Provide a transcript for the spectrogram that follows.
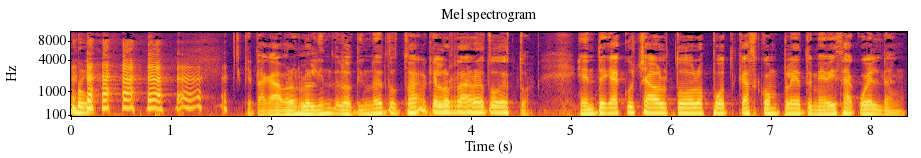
que está cabrón. Lo lindo, lo lindo de todo, ¿sabes qué es lo raro de todo esto? Gente que ha escuchado todos los podcasts completos y me se acuerdan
